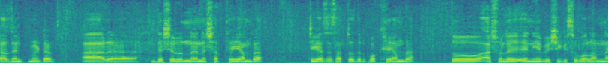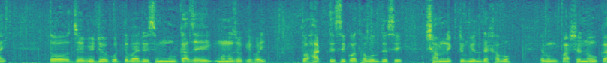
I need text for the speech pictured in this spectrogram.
ডাজেন্ট ম্যাটার আর দেশের উন্নয়নের সাথেই আমরা, ঠিক আছে, ছাত্রদের পক্ষে আমরা। তো আসলে এ নিয়ে বেশি কিছু বলার নাই। তো যে ভিডিও করতে বাইরে মূল কাজেই মনোযোগী হই। তো হাঁটতেছি, কথা বলতেছি, সামনে একটু বিল দেখাবো এবং পাশে নৌকা,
